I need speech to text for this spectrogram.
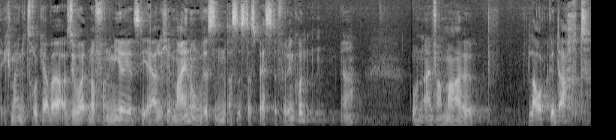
ich meine zurück, ja, aber Sie wollten doch von mir jetzt die ehrliche Meinung wissen, was ist das Beste für den Kunden. Ja? Und einfach mal laut gedacht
